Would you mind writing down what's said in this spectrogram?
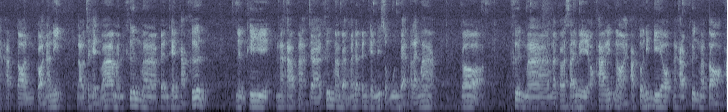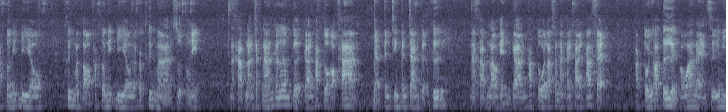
นะครับตอนก่อนหน้านี้เราจะเห็นว่ามันขึ้นมาเป็นเทรนขาขึ้นหนึ่งทีนะครับอาจจะขึ้นมาแบบไม่ได้เป็นเทรนที่สมบูรณ์แบบอะไรมาก ก็ขึ้นมาแล้วก็ไซด์เวย์ออกข้างนิดหน่อย พักตัวนิดเดียวนะครับ ขึ้นมาต่อพักตัวนิดเดียว ขึ้นมาต่อพักตัวนิดเดียว แล้วก็ขึ้นมาสุดตรงนี้นะครับ หลังจากนั้นก็เริ่มเกิดการพักตัวออกข้าง แบบเป็นจริงเป็นจังเกิดขึ้นนะครับ เราเห็นการพักตัวลักษณะคล้ายๆท่าแฟด พักตัวย่อตื้น เพราะว่าแรงซื้อมี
